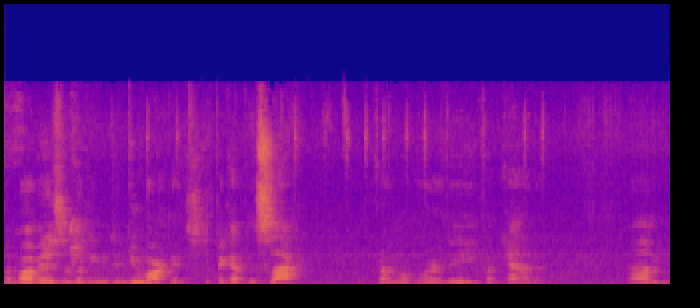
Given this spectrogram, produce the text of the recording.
but Barbados is looking to new markets to pick up the slack from where the from Canada. Um,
